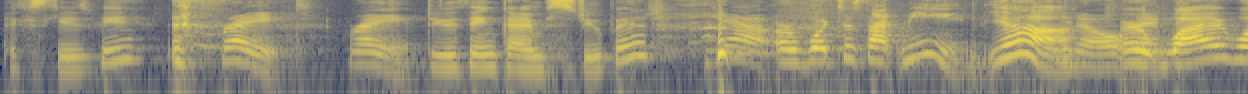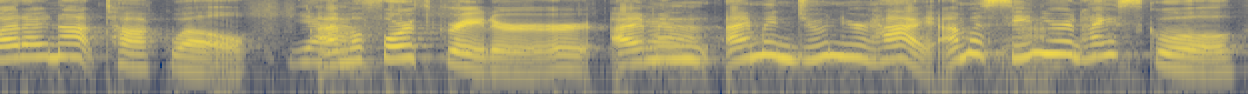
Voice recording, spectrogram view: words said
Excuse me? Right. Right. Do you think I'm stupid? Yeah. Or what does that mean? Yeah. You know. or why would I not talk well? Yeah. I'm a fourth grader or I'm Yeah. in I'm in junior high. I'm a senior in high school.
